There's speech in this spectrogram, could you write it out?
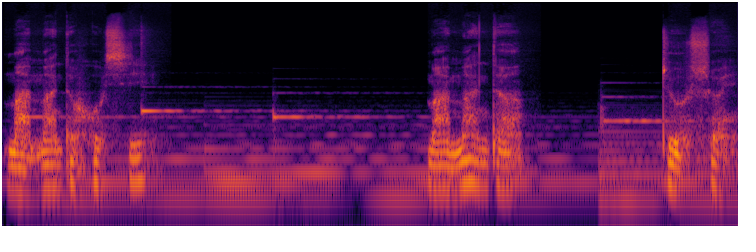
慢慢的呼吸，慢慢的入睡。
